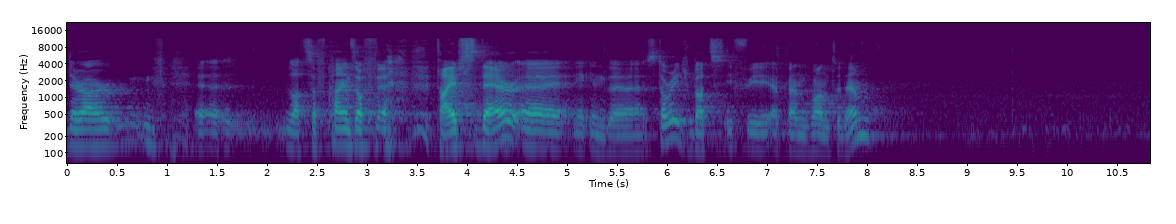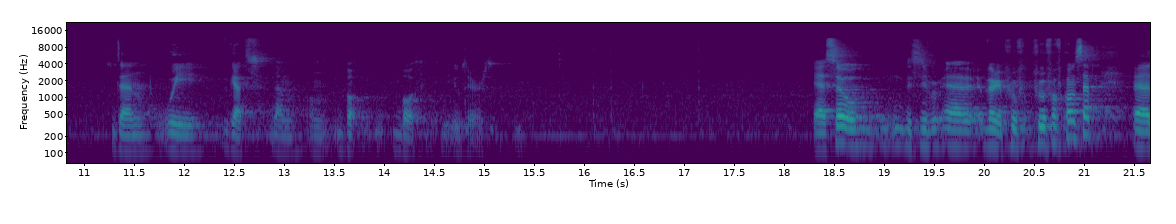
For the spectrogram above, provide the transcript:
there are uh, lots of kinds of uh, types there uh, in the storage, but if we append one to them, then we get them on bo both users. Yeah, so this is uh, very proof, proof of concept uh,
